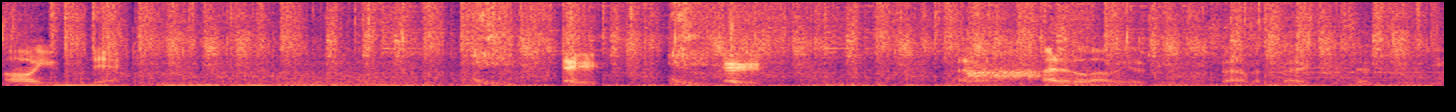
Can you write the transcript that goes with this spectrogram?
Oh, you dick. Hey, hey, hey. I, didn't love his sound effects. He said goofy.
